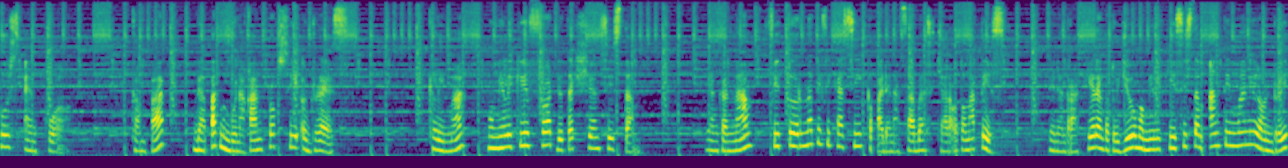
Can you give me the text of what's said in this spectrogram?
push and pull. Keempat, dapat menggunakan proxy address. Kelima, memiliki fraud detection system. Yang keenam, fitur notifikasi kepada nasabah secara otomatis. Dan yang terakhir, yang ketujuh, memiliki sistem anti-money laundry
